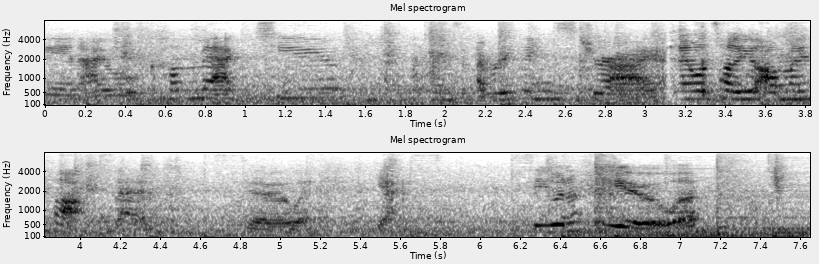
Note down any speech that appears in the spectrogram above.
and I will come back to you once everything's dry and I will tell you all my thoughts then. So yes, see you in a few.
